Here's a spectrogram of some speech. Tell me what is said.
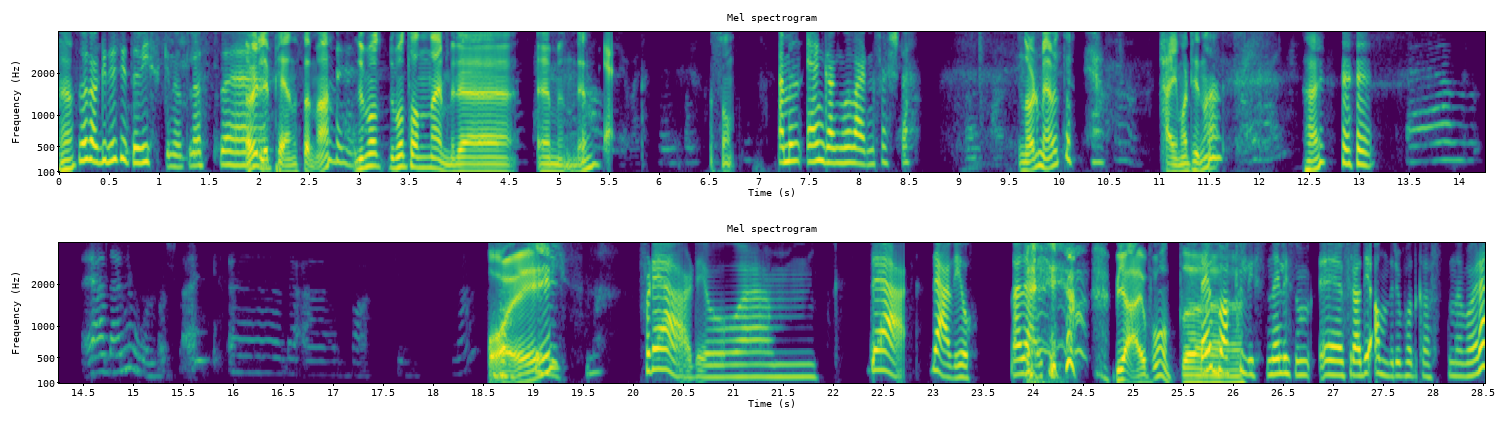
Ja. Så kan ikke du sitte og hviske noe til oss. Det eh, er veldig pen stemme. Du må, du må ta den nærmere eh, munnen din. Sånn. Ja, men en gang må være den første. Nå er du med, vet du. Ja. Hei, Martine. Hei. ja, det er noen forslag. det er bak kulissene. Oi! For det er det jo um, det, er, det er vi jo. Nei, det er vi ikke. Vi er jo på en måte Det er jo bak kulissene liksom, eh, fra de andre podkastene våre.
